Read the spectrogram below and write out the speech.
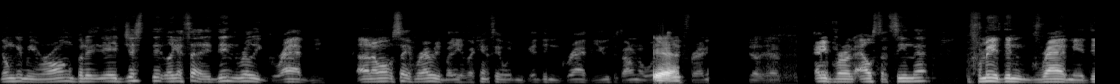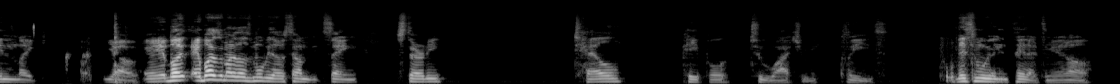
Don't get me wrong, but it, it just did, like I said, it didn't really grab me. And I won't say for everybody because I can't say it, wouldn't, it didn't grab you because I don't know what Yeah. it did for any, uh, anyone else that's seen that. But for me, it didn't grab me. It didn't like, yo, it, it wasn't one of those movies that was telling saying, "Sturdy, tell people to watch me, please." This movie didn't say that to me at all.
